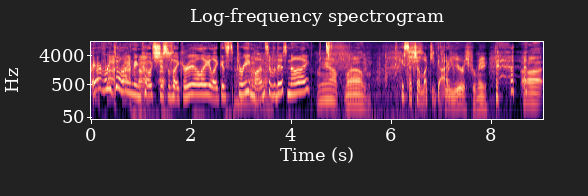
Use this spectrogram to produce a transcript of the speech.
every time. And coach just was like, really? Like, it's three months of this night? yeah. Well, He's such a lucky guy. three years for me. Uh,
